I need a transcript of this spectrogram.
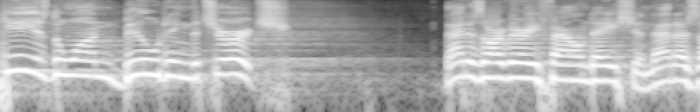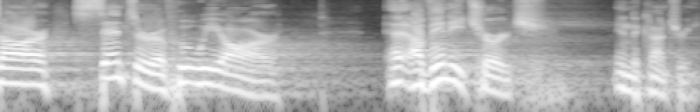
He is the one building the church. That is our very foundation. That is our center of who we are, of any church in the country.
